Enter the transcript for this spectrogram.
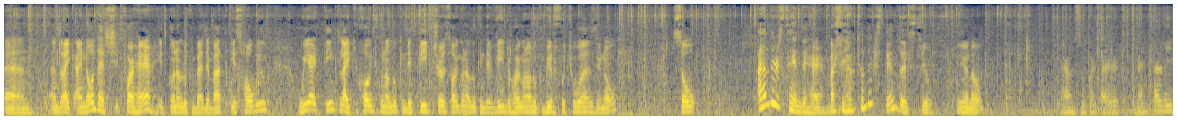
And and like I know that she, for her it's gonna look better, but it's how we we are thinking like how it's gonna look in the pictures, how it's gonna look in the video, how it's gonna look beautiful to us, you know. So I understand her, but she have to understand us too, you know. I'm super tired mentally,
